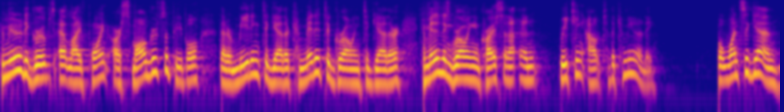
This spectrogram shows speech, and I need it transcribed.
Community groups at LifePoint are small groups of people that are meeting together, committed to growing together, committed and growing in Christ, and, and reaching out to the community. But once again,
